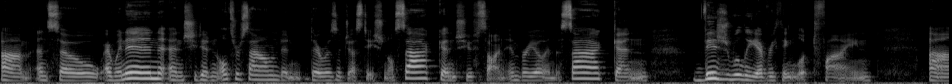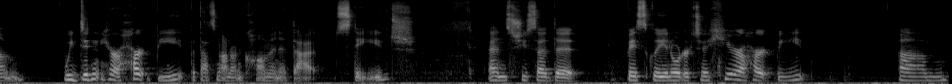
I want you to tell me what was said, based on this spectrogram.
Um, and so I went in and she did an ultrasound, and there was a gestational sac, and she saw an embryo in the sac, and visually everything looked fine. Um, we didn't hear a heartbeat, but that's not uncommon at that stage. And she said that basically, in order to hear a heartbeat, um,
